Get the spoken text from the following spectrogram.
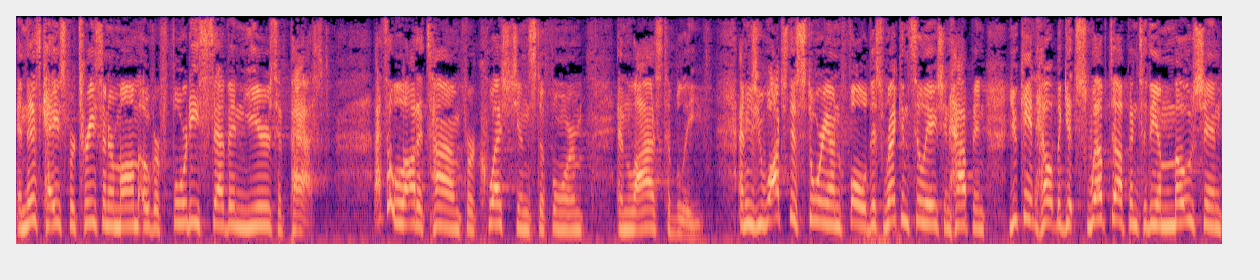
In this case, for Teresa and her mom, over 47 years have passed. That's a lot of time for questions to form and lies to believe. And as you watch this story unfold, this reconciliation happen, you can't help but get swept up into the emotion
